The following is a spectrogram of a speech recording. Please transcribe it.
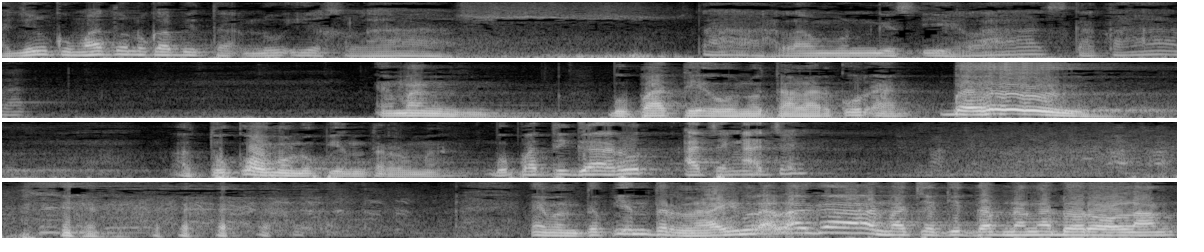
Ajun kumatu nu kabita? Nu ikhlas. Lamun ikhlas kakak emang Bupati talar Quran? Atuh kau mau pinter mah. Bupati Garut aceng-aceng. Emang tuh pinter lain lalagan maca kitab nanga dorolang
